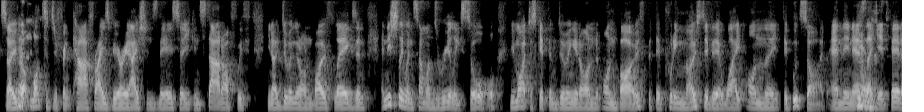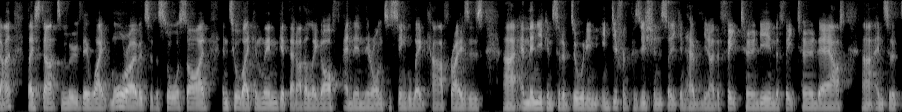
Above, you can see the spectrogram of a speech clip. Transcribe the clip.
So you've got lots of different calf raise variations there. So you can start off with you know doing it on both legs, and initially when someone's really sore, you might just get them doing it on on both, but they're putting most of their weight on the, the good side. And then as yes. they get better, they start to move their weight more over to the sore side until they can then get that other leg off. And then they're on to single leg calf raises. Uh, and then you can sort of do it in, in different positions. So you can have, you know, the feet turned in, the feet turned out, uh, and sort of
